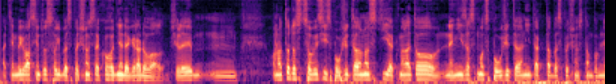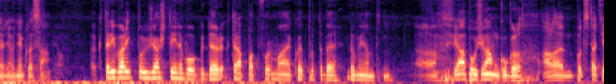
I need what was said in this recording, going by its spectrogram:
a tím bych vlastně tu svoji bezpečnost jako hodně degradoval. Čili um, ono to dost souvisí s použitelností, jakmile to není zas moc použitelný, tak ta bezpečnost tam poměrně hodně klesá. Který balík používáš ty, nebo kde, která platforma jako je pro tebe dominantní? Uh, já používám Google, ale v podstatě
